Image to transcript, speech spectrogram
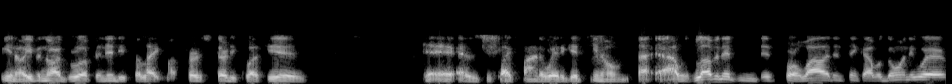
you know, even though I grew up in Indy for like my first thirty plus years, it, it was just like find a way to get, you know, I, I was loving it, and it, for a while I didn't think I would go anywhere,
